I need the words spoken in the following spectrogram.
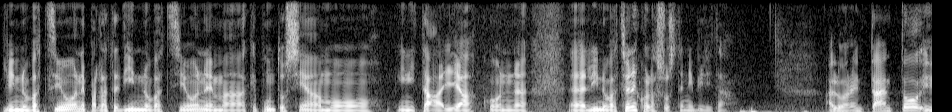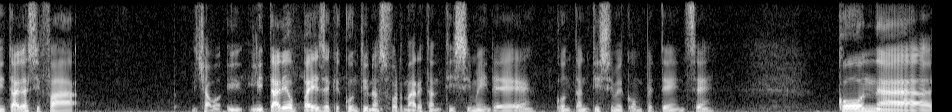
l'innovazione, parlate di innovazione, ma a che punto siamo in Italia con eh, l'innovazione e con la sostenibilità? Allora, intanto in Italia si fa, diciamo, l'Italia è un paese che continua a sfornare tantissime idee, con tantissime competenze, con eh,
